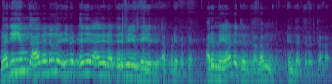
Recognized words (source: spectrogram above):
ரதியும் காவனும் வழிபட்டது ஆகிற பெருமையை உடையது. அப்படிப்பட்ட அருமையான திருத்தலம் இந்த திருத்தலம்.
